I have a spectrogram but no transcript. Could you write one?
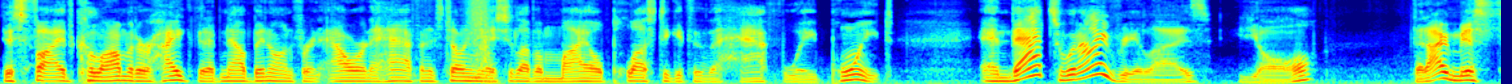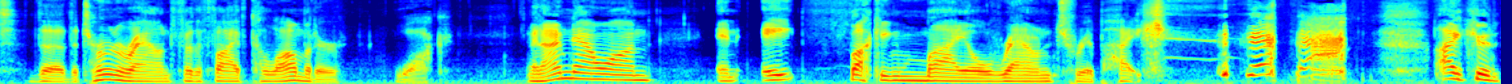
this five kilometer hike that I've now been on for an hour and a half, and it's telling me I still have a mile plus to get to the halfway point. And that's when I realize, y'all, that I missed the, the turnaround for the five kilometer walk. And I'm now on an eight fucking mile round trip hike. I could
